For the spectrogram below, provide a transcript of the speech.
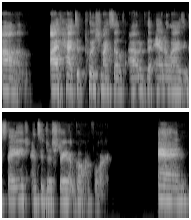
um, I've had to push myself out of the analyzing stage and to just straight up going for it and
